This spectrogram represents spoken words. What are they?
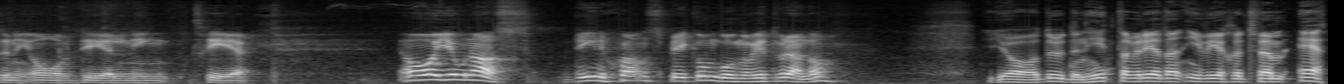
i avdelning 3. Ja Jonas, din chansblick omgången, vet du vad den då? Ja du, den hittar vi redan i V75 1.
